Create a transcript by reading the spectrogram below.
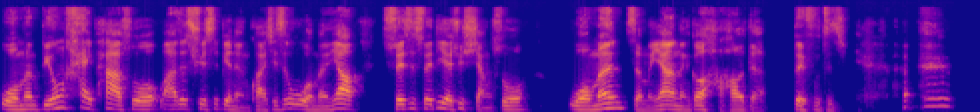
我们不用害怕说，哇，这趋势变得很快。其实我们要随时随地的去想说，我们怎么样能够好好的对付自己。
